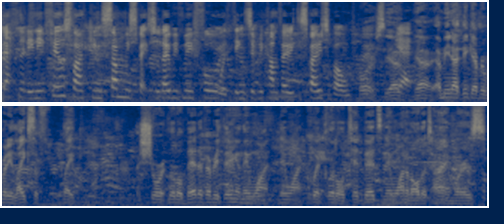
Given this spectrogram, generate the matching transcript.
Definitely, and it feels like in some respects, although we've moved forward, things have become very disposable. Of course, yeah, Yeah. yeah. I mean, I think everybody likes a like a short little bit of everything, and they want they want quick little tidbits, and they want it all the time. Whereas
